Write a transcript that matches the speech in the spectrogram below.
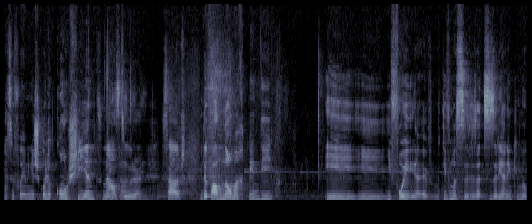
Essa foi a minha escolha consciente na Exatamente. altura, sabes? E da qual não me arrependi. E, e, e, foi. Eh, tive uma cesariana em que o meu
